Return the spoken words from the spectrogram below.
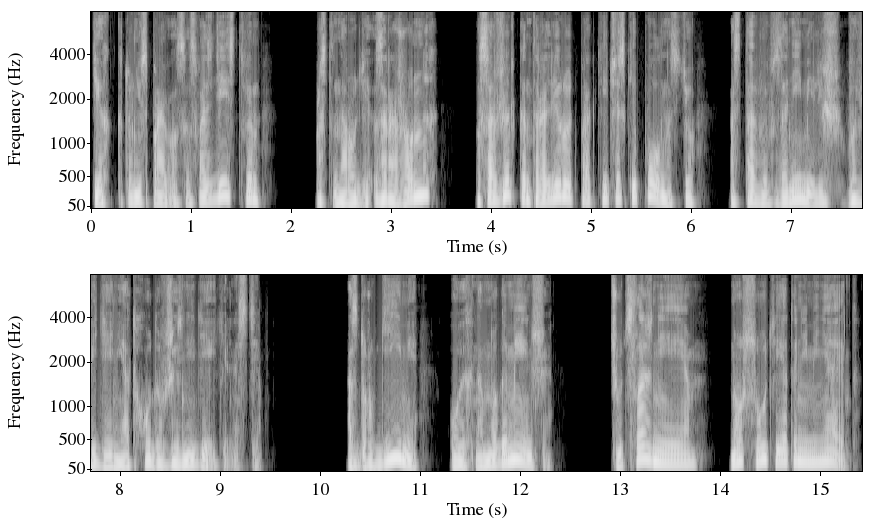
Тех, кто не справился с воздействием, простонародье зараженных, пассажир контролирует практически полностью, оставив за ними лишь выведение отходов жизнедеятельности. А с другими, коих намного меньше, чуть сложнее, но сути это не меняет.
